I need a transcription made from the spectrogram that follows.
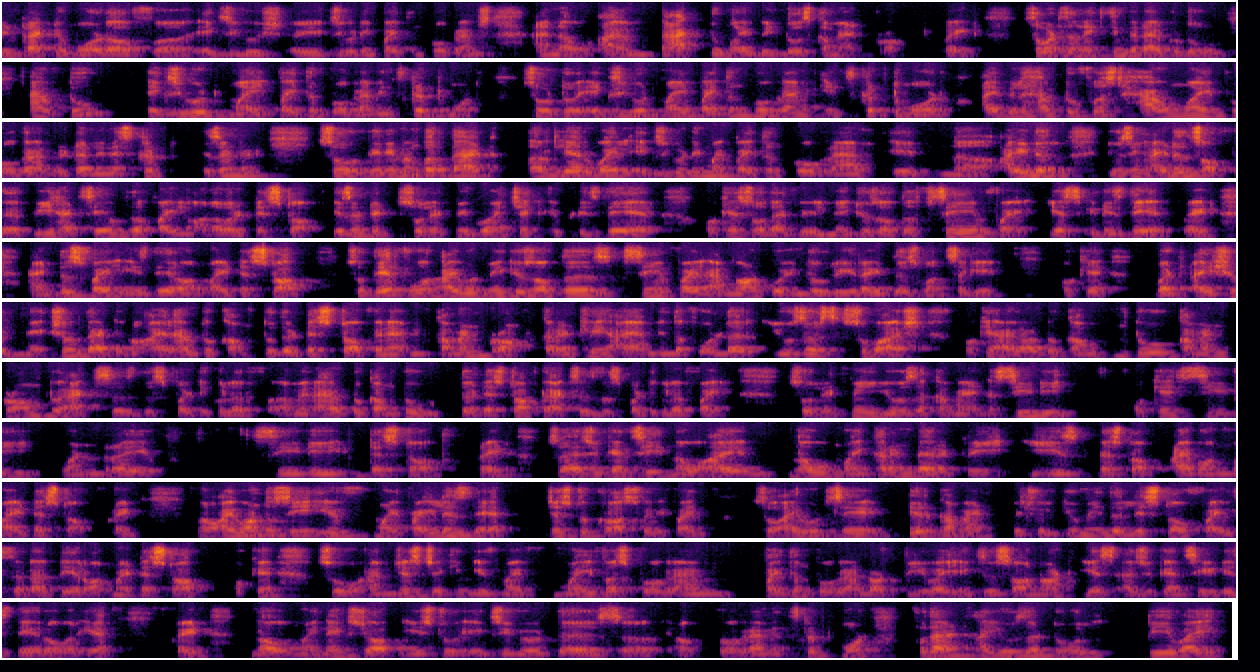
interactive mode of uh, execution, executing Python programs. And now I am back to my Windows command prompt, right? So what is the next thing that I have to do? I have to execute my Python program in script mode. So to execute my Python program in script mode, I will have to first have my program written in a script, isn't it? So we remember that earlier while executing my Python program in uh, idle using idle software, we had saved the file on our desktop, isn't it? So let me go and check if it is there. Okay, so that we'll make use of the same file. Yes, it is there, right? And this file is there on my desktop. So therefore, I would make use of this same file. I'm not going to rewrite this once again okay? But i should make sure that you know i'll have to come to the desktop. When i'm in command prompt currently i am in the folder users subhash okay? I'll have to come to command prompt to access this particular i mean i have to come to the desktop to access this particular file. So let me use the command cd okay? cd onedrive cd desktop right? So as you can see now i now my current directory is desktop. I'm on my desktop right? Now i want to see if my file is there just to cross verify so I would say dir command, which will give me the list of files that are there on my desktop. Okay. So I'm just checking if my, my first program, python program.py exists or not. Yes, as you can see, it is there over here. Right now, my next job is to execute this uh, you know, program in script mode. For that, I use the tool py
